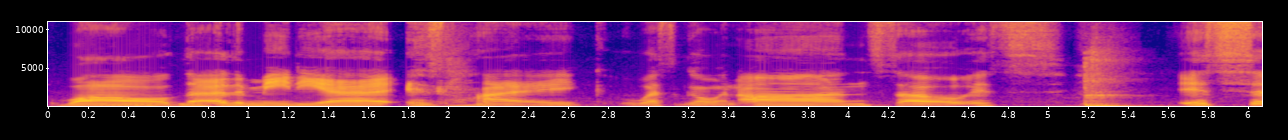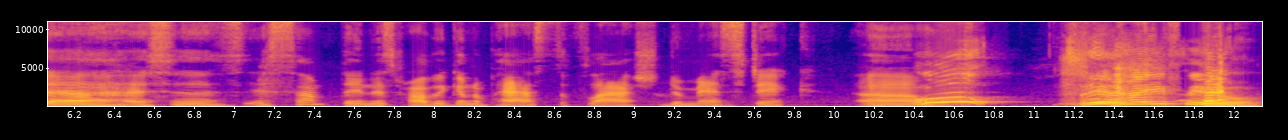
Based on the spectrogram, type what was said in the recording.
while the Mhm. other media is like, what's going on? So it's it's uh, it's, it's something. It's probably gonna pass the Flash domestic. Um, Ooh, man, how you feel?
